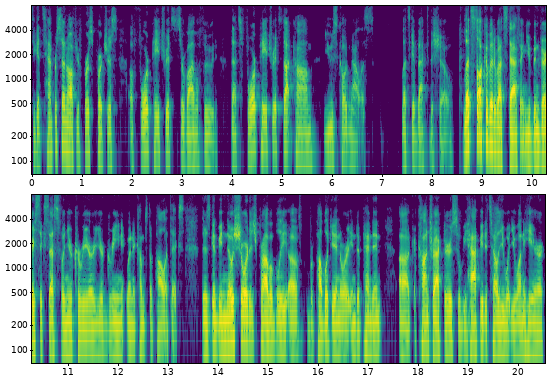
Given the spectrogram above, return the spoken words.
to get 10% off your first purchase of Four Patriots survival food. That's fourpatriots.com. Use code MALICE let's get back to the show. Let's talk a bit about staffing. You've been very successful in your career. You're green when it comes to politics. There's going to be no shortage, probably, of Republican or independent uh, contractors who'll be happy to tell you what you want to hear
